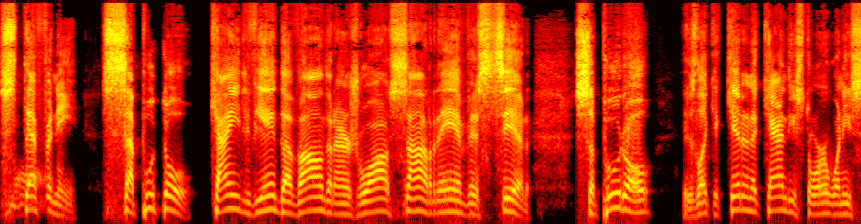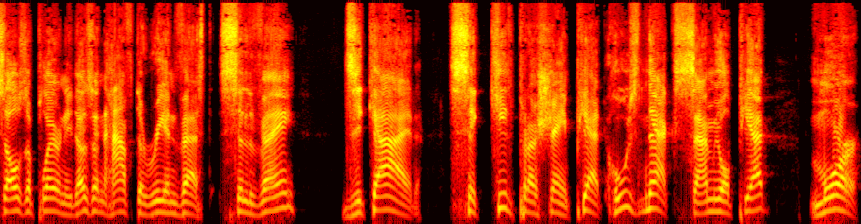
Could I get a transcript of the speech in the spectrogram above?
Stephanie, Saputo, quand il vient de vendre un joueur sans réinvestir. Saputo is like a kid in a candy store when he sells a player and he doesn't have to reinvest. Sylvain Dicard, C'est qui le prochain? Piet? Who's next? Samuel Piet? More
